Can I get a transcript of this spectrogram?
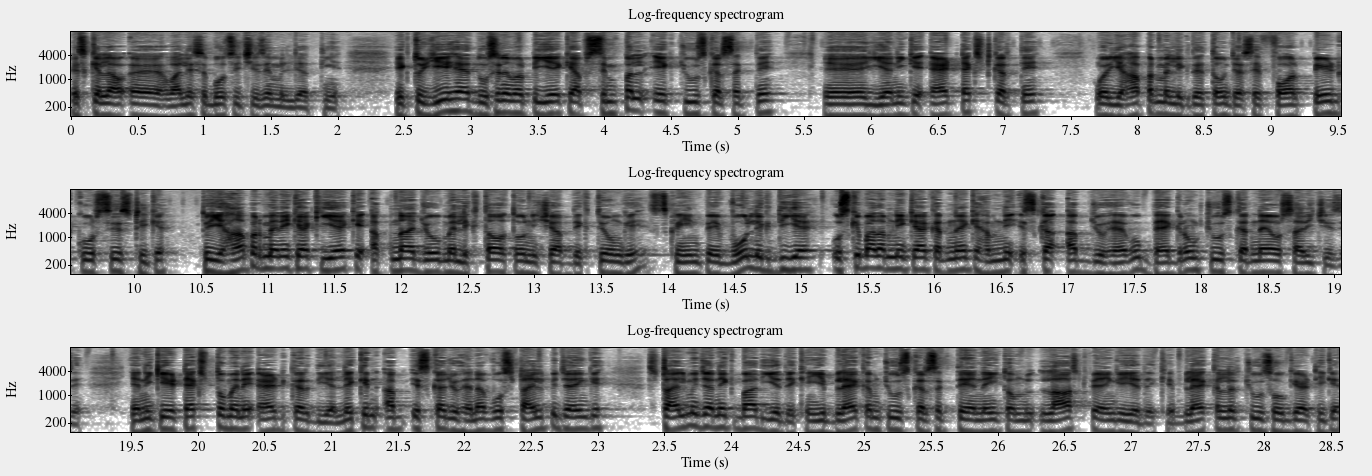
इसके हवाले से बहुत सी चीज़ें मिल जाती हैं। एक तो ये है, दूसरे नंबर पर यह है कि आप सिंपल एक चूज़ कर सकते हैं यानी कि एड टेक्स्ट करते हैं। और यहाँ पर मैं लिख देता हूँ, जैसे फॉर पेड कोर्सेज ठीक है? तो यहाँ पर मैंने क्या किया है कि अपना जो मैं लिखता होता हूँ, नीचे आप देखते होंगे स्क्रीन पे वो लिख दिया है। उसके बाद हमने क्या करना है कि हमने इसका अब जो है वो बैकग्राउंड चूज़ करना है और सारी चीज़ें। यानी कि ये टेक्स्ट तो मैंने ऐड कर दिया, लेकिन अब इसका जो है ना वो स्टाइल पे जाएँगे। स्टाइल में जाने के बाद ये देखें, ये ब्लैक हम चूज़ कर सकते हैं, नहीं तो हम लास्ट पे आएँगे, ये देखें। ब्लैक कलर चूज़ हो गया, ठीक है?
